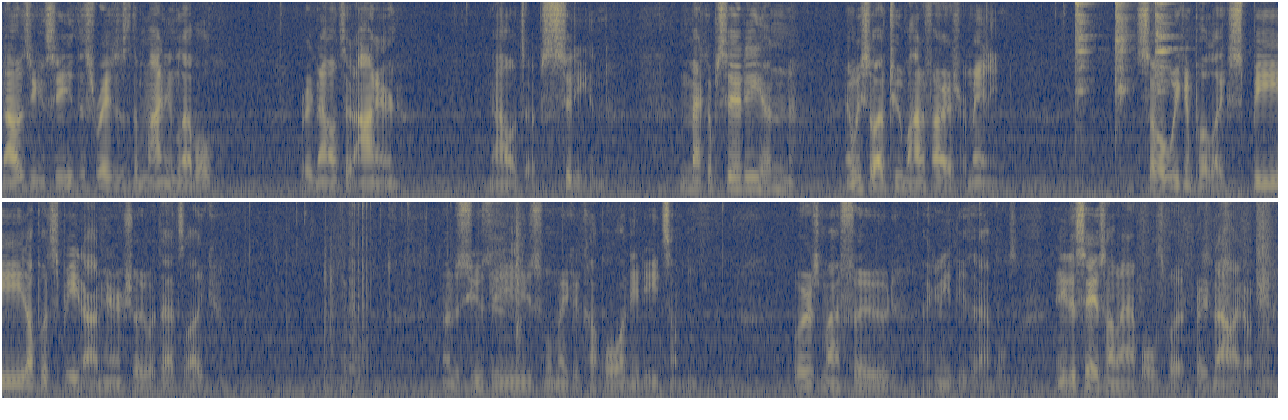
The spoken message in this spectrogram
Now, as you can see, this raises the mining level. Right now it's at iron. Now it's at obsidian. Mac obsidian. And we still have two modifiers remaining. So we can put like speed. I'll put speed on here. and Show you what that's like. I'll just use these. We'll make a couple. I need to eat something. Where's my food? I can eat these apples. I need to save some apples, but right now I don't need it.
